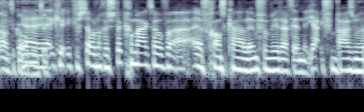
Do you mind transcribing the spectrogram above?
aan te komen. Ja, ja ik, ik, heb zelf nog een stuk gemaakt over Frans KLM vanmiddag. En ja, ik verbaas me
